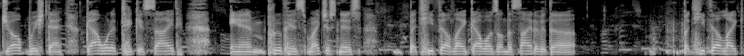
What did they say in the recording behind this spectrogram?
Job wished that God would take his side and prove his righteousness, but he felt like God was on the side of the but he felt like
